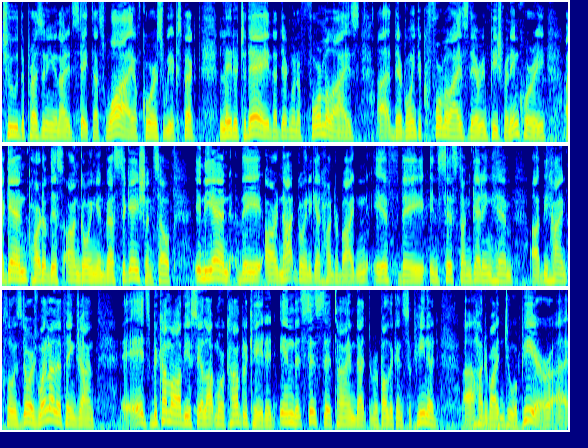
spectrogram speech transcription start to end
to the president of the United States. That's why, of course, we expect later today that they're going to formalize uh, they're going to formalize their impeachment inquiry again, part of this ongoing investigation. So. In the end, they are not going to get Hunter Biden if they insist on getting him uh, behind closed doors. One other thing, John, it's become obviously a lot more complicated in since the time that the Republicans subpoenaed uh, Hunter Biden to appear. Uh,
